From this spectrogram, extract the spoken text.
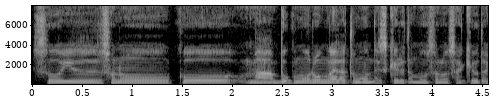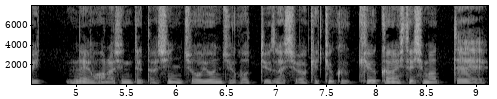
そういうそのこうまあ僕も論外だと思うんですけれどもその先ほどねお話に出た「身長45」っていう雑誌は結局休刊してしまって、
